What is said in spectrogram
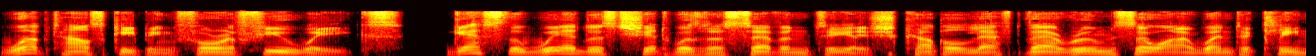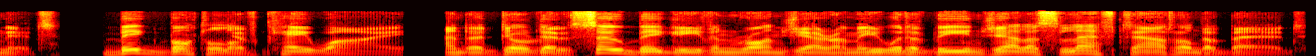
Worked housekeeping for a few weeks. Guess the weirdest shit was a 70-ish couple left their room so I went to clean it. Big bottle of KY, and a dildo so big even Ron Jeremy would have been jealous left out on the bed.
